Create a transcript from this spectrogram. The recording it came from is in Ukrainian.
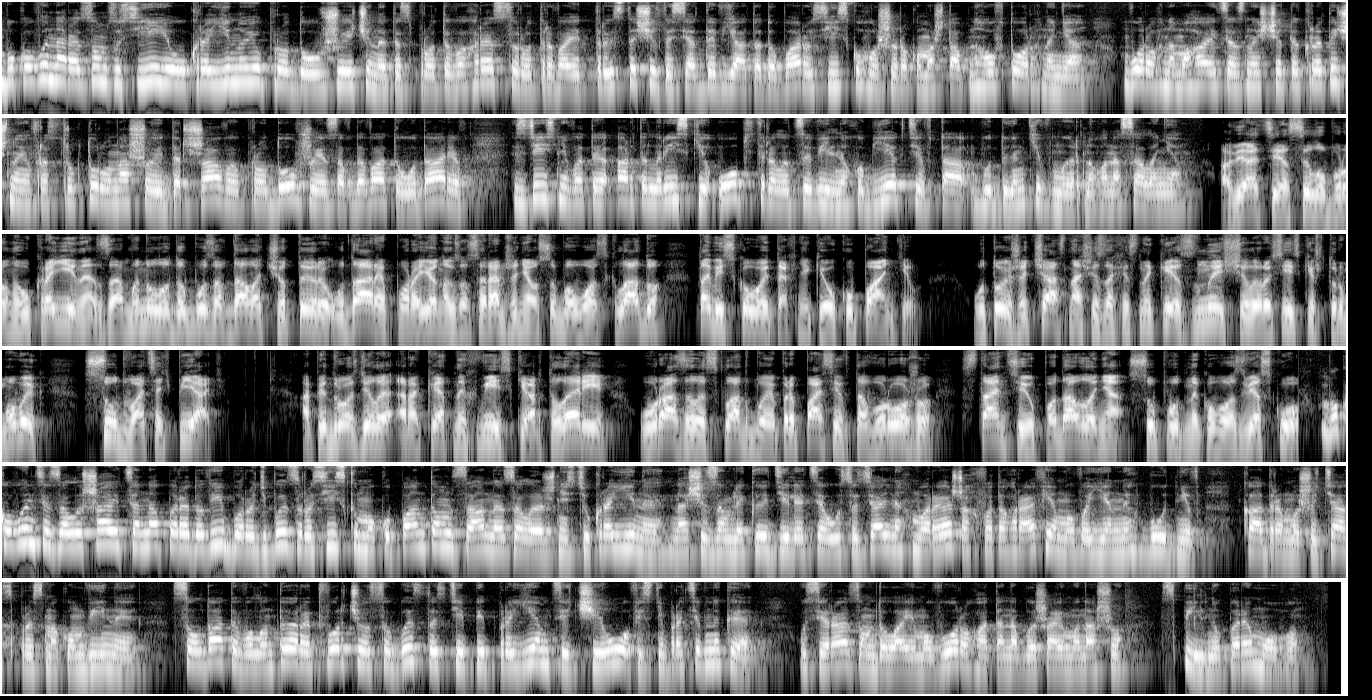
Буковина разом з усією Україною продовжує чинити спротив агресору. Триває 369-та доба російського широкомасштабного вторгнення. Ворог намагається знищити критичну інфраструктуру нашої держави, продовжує завдавати ударів, здійснювати артилерійські обстріли цивільних об'єктів та будинків мирного населення. Авіація Сил оборони України за минулу добу завдала чотири удари по районах зосередження особового складу та військової техніки окупантів. У той же час наші захисники знищили російський штурмовик су 25 а підрозділи ракетних військ і артилерії уразили склад боєприпасів та ворожу станцію подавлення супутникового зв'язку. Буковинці залишаються на передовій боротьби з російським окупантом за незалежність України. Наші земляки діляться у соціальних мережах фотографіями воєнних буднів, кадрами життя з присмаком війни. Солдати, волонтери, творчі особистості, підприємці чи офісні працівники. Усі разом долаємо ворога та наближаємо нашу спільну перемогу.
